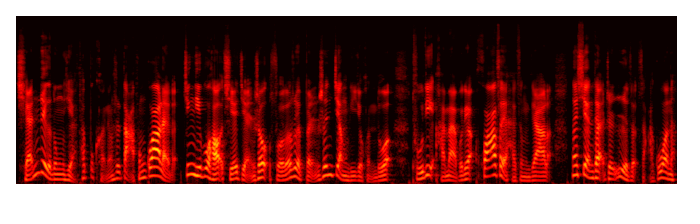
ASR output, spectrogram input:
钱这个东西啊，它不可能是大风刮来的。经济不好，企业减收，所得税本身降低就很多，土地还卖不掉，花费还增加了。那现在这日子咋过呢？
